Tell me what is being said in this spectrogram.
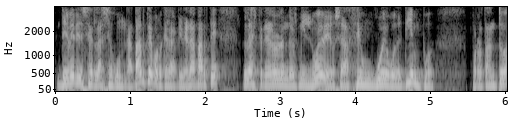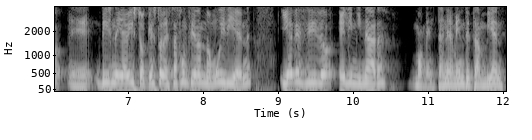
debe de ser la segunda parte, porque la primera parte la estrenaron en 2009, o sea, hace un huevo de tiempo. Por lo tanto, eh, Disney ha visto que esto le está funcionando muy bien y ha decidido eliminar momentáneamente también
